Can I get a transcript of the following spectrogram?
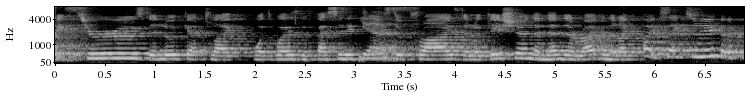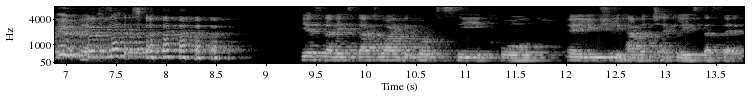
the pictures, they look at like what was the facilities, Yes. the price, the location, and then they arrive and they're like, oh, it's actually a, Yeah. flat. Yes, that is. That's why the courtesy call uh, usually have a checklist that says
